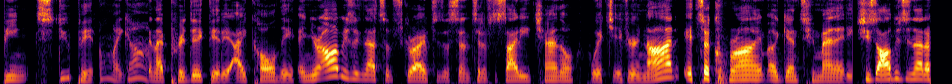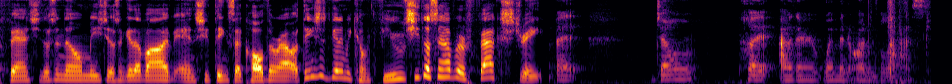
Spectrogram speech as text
being stupid? Oh my god. And I predicted it, I called it. And you're obviously not subscribed to the Sensitive Society channel, which if you're not, it's a crime against humanity. She's obviously not a fan, she doesn't know me, she doesn't get a vibe, and she thinks I called her out. I think she's getting me confused. She doesn't have her facts straight. But don't put other women on blast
